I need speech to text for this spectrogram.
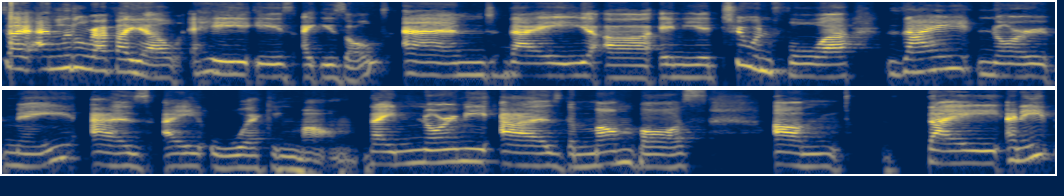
so, and little Raphael, he is eight years old, and they are in year two and four. They know me as a working mum. They know me as the mum boss. Um, they and he,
